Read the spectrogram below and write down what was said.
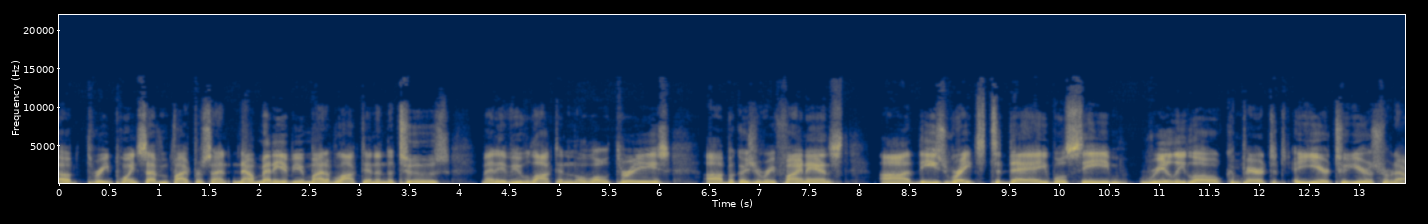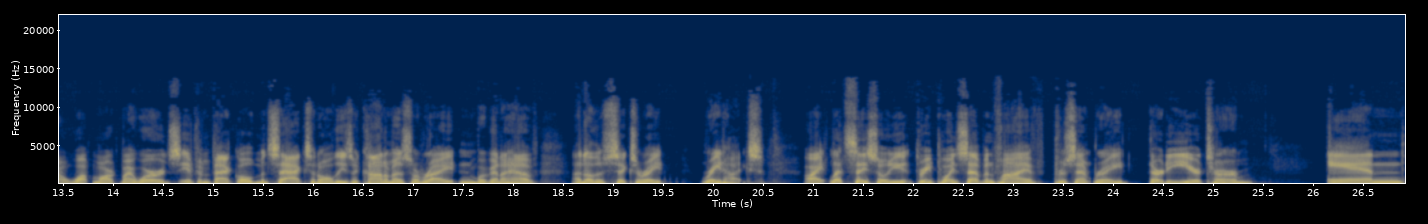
of 3.75%. Now, many of you might have locked in in the twos. Many of you locked in, in the low threes, uh, because you refinanced. Uh, these rates today will seem really low compared to a year, two years from now. What, mark my words, if in fact Goldman Sachs and all these economists are right and we're going to have another six or eight rate hikes. All right, let's say so you 3.75% rate, 30 year term, and,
